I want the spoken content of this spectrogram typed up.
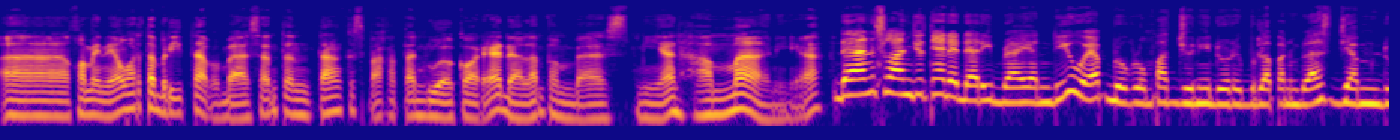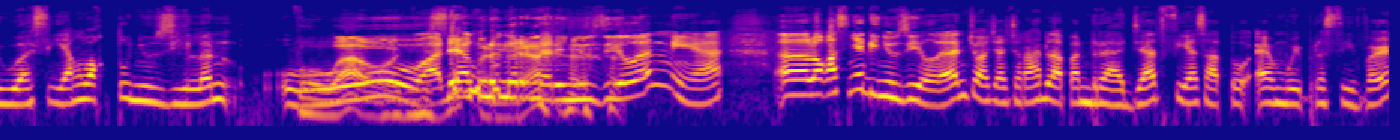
Eh, komennya warta berita pembahasan tentang kesepakatan dua Korea dalam pembasmian hama nih ya. Dan selanjutnya ada dari Brian di web 24 Juni 2018 jam 2 siang waktu New Zealand. Oh, wow, New ada yang dengerin ya. dari New Zealand nih ya. Eh, lokasinya di New Zealand, cuaca cerah 8 derajat via 1 M Wave receiver.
